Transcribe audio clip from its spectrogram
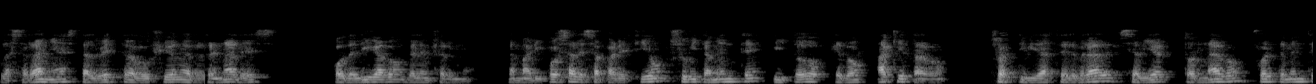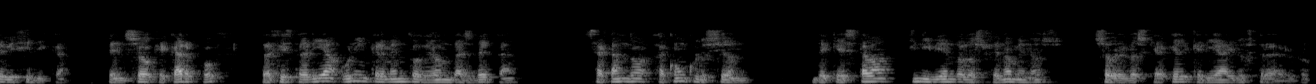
las arañas tal vez traducciones renales o del hígado del enfermo. La mariposa desapareció súbitamente y todo quedó aquietado. Su actividad cerebral se había tornado fuertemente vigílica. Pensó que Karpov registraría un incremento de ondas beta, sacando la conclusión de que estaba inhibiendo los fenómenos sobre los que aquel quería ilustrarlo.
